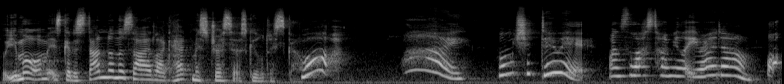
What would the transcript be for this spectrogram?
but your mum is going to stand on the side like a headmistress at a school disco. What? Why? Mum, you should do it. When's the last time you let your hair down? What?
